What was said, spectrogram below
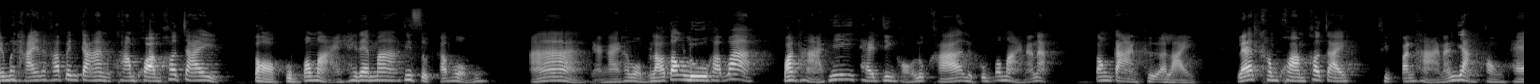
Empathize นะครับเป็นการทำความเข้าใจต่อกลุ่มเป้าหมายให้ได้มากที่สุดครับผมอ่าอย่างไงครับผม เราต้องรู้ครับว่าปัญหาที่แท้จริงของลูกค้าหรือกลุ่มเป้าหมายนั้นอะต้องการคืออะไร และทำความเข้าใจถึงปัญหานั้นอย่างถ่องแท้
